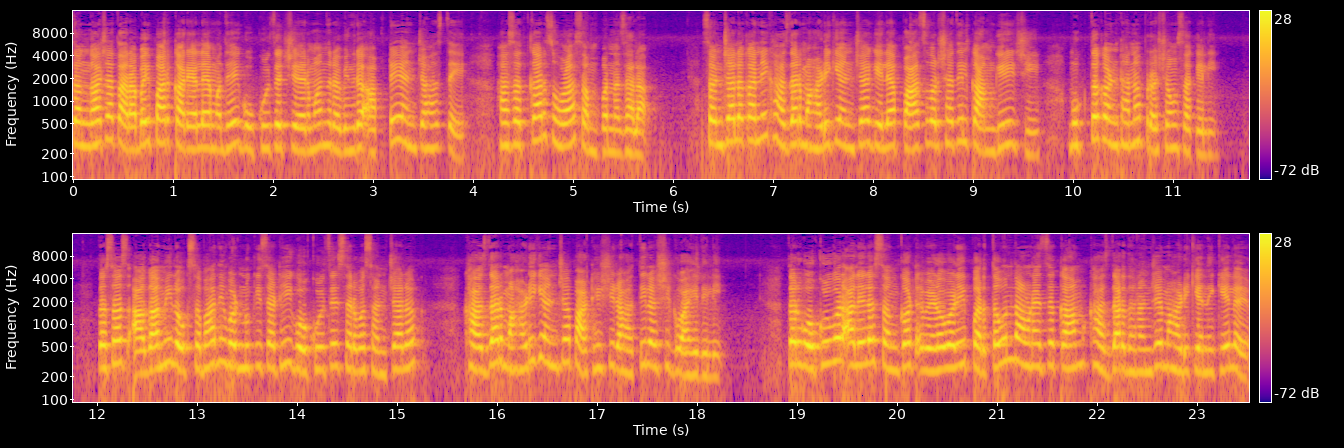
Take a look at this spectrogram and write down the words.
संघाच्या ताराबाई पार्क कार्यालयामध्ये गोकुळचे चेअरमन रवींद्र आपटे यांच्या हस्ते हा सत्कार सोहळा संपन्न झाला. संचालकांनी खासदार महाडिक यांच्या गेल्या पाच वर्षातील कामगिरीची मुक्तकंठानं प्रशंसा केली. तसंच आगामी लोकसभा निवडणुकीसाठी गोकुळचे सर्व संचालक खासदार महाडिक यांच्या पाठीशी राहतील अशी ग्वाही दिली. तर गोकुळवर आलेलं संकट वेळोवेळी परतवून लावण्याचं काम खासदार धनंजय महाडिक यांनी केलंय.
